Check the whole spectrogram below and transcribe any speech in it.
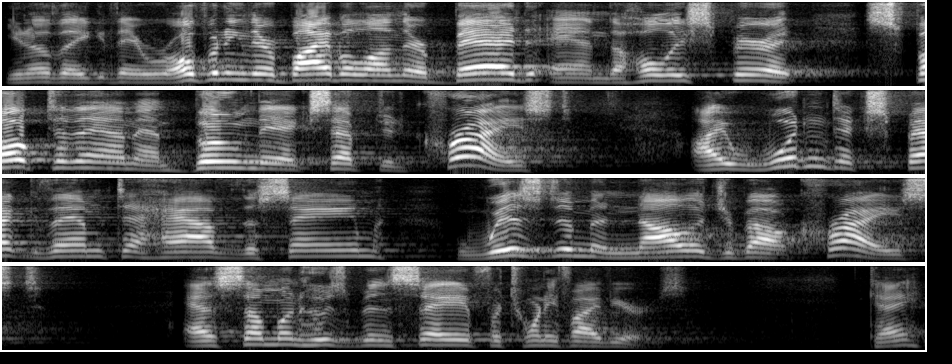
You know, they, they were opening their Bible on their bed, and the Holy Spirit spoke to them, and boom, they accepted Christ. I wouldn't expect them to have the same wisdom and knowledge about Christ as someone who's been saved for 25 years. Okay?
